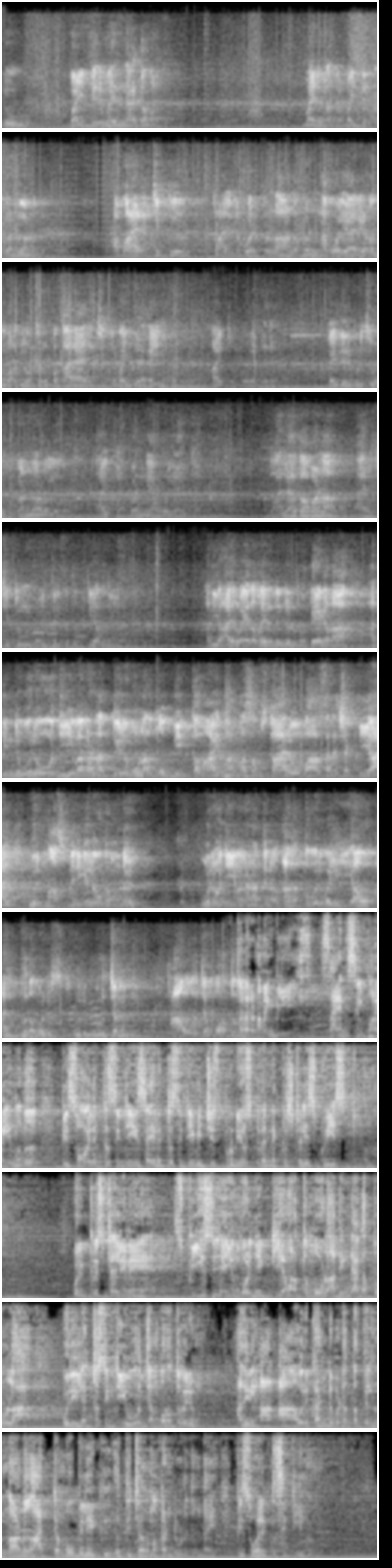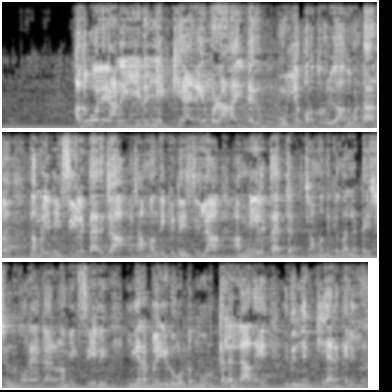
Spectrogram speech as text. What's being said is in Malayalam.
ഒരു വൈദ്യര് മരുന്നടക്കാൻ പറഞ്ഞു. മരുന്നൊക്കെ വൈദ്യർക്ക് കണ്ണ് കാണില്ല അപ്പൊ അരച്ചിട്ട് കാലിന് പുരട്ടുന്നതാണ് വെണ്ണ പോലെ അരയണമെന്ന് പറഞ്ഞു. ചെറുപ്പക്കാർ അരച്ചിട്ട് വൈദ്യരെ കൈമ കൊടുത്തു ആയിട്ടുണ്ടോ വൈദ്യരെ. വൈദ്യർ പിടിച്ചു നോക്കും കണ്ണ് കാണില്ലല്ലോ അയക്കാം വെണ്ണയാ പോയി അയക്കാം പല തവണ അരച്ചിട്ടും വൈദ്യർക്ക് തൃപ്തിയാവുന്നില്ല. അത് ഈ ആയുർവേദ മരുന്നിന്റെ ഒരു പ്രത്യേകത അതിന്റെ ഓരോ ജീവഗണത്തിലും ഉണർന്നുദ്ദീപ്തമായി ധർമ്മ സംസ്കാരോപാസന ശക്തിയായി ഒരു മാസ്മരിക ലോകമുണ്ട്. ഓരോ ജീവഗണത്തിനും അകത്ത് ഒരു വലിയ അത്ഭുതം ഒരു ഒരു ഊർജമുണ്ട് ആ ഊർജം പുറത്തു വരണമെങ്കിൽ സയൻസിൽ പറയുന്നത് piezo electricity is a electricity which is produced when a crystal is squeezed ഒരു ക്രിസ്റ്റലിനെ സ്ക്വീസ് ചെയ്യുമ്പോൾ ഞെക്കിയമർത്തുമ്പോൾ അതിന്റെ അകത്തുള്ള ഒരു ഇലക്ട്രിസിറ്റി ഊർജം പുറത്തു വരും. അതിന് ആ- ഒരു കണ്ടുപിടുത്തത്തിൽ നിന്നാണ് ആറ്റം ബോംബിലേക്ക് എത്തിച്ചേർന്ന കണ്ടുപിടുത്തം ഉണ്ടായത് പിസോ ഇലക്ട്രിസിറ്റിയിൽ നിന്ന്. അതുപോലെയാണ് ഇത് ഞെക്കി അരയുമ്പോഴാണ് അതിന്റെ മൂല്യം പുറത്തു വരിക. അതുകൊണ്ടാണ് നമ്മൾ ഈ മിക്സിയിൽ അരച്ച ചമ്മന്തിക്ക് ടേസ്റ്റ് ഇല്ല. അമ്മിയിലിട്ട് അരച്ച ചമ്മന്തിക്ക് നല്ല ടേസ്റ്റ് ഉണ്ടെന്ന് പറയാൻ കാരണം മിക്സിയിൽ ഇങ്ങനെ ബ്ലേഡ് കൊണ്ട് നുറുക്കലല്ലാതെ ഇത് ഞെക്കി അരക്കലില്ല.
